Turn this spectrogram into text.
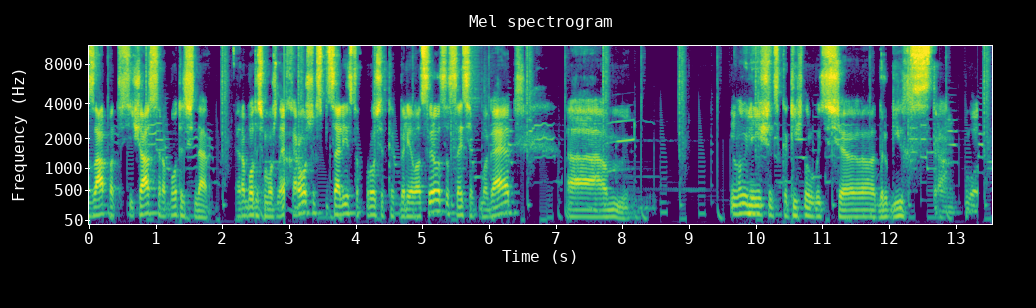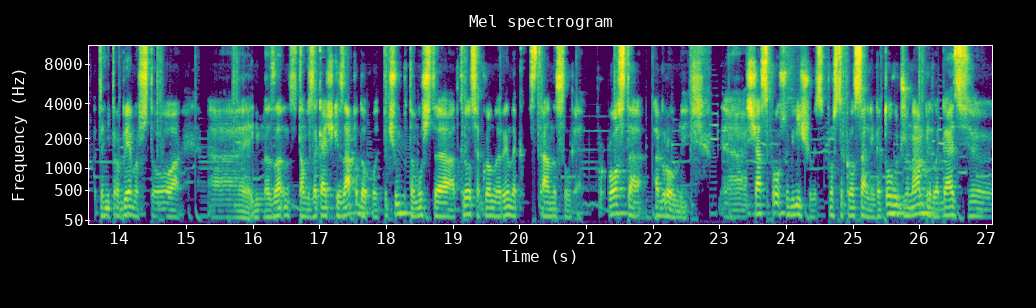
Запад сейчас работать, да, работать можно. Хороших специалистов просят как бы релацироваться, с этим помогают. Ну или ищет каких-нибудь э, других стран. Вот. Это не проблема, что э, на там заказчики Запада уходят. Почему? Потому что открылся огромный рынок стран СНГ. Просто огромный. Э, сейчас спрос увеличивается, просто колоссальный. Готовы же нам предлагать э,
